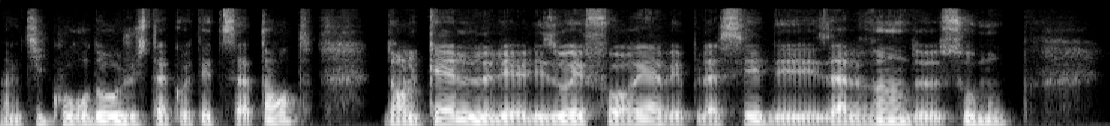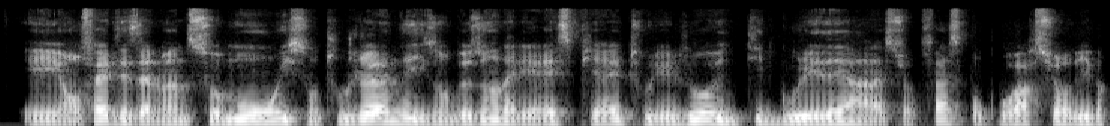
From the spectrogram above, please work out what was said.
un petit cours d'eau juste à côté de sa tente, dans lequel les, les eaux et forêts avaient placé des alevins de saumon. Et en fait, les alevins de saumon, ils sont tout jeunes et ils ont besoin d'aller respirer tous les jours une petite goulée d'air à la surface pour pouvoir survivre.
